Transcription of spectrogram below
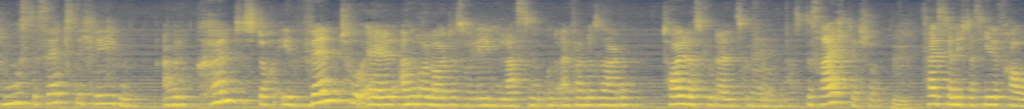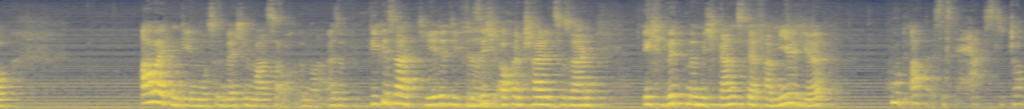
du musst es selbst nicht leben, aber du könntest doch eventuell andere Leute so leben lassen und einfach nur sagen, toll, dass du deins gefunden mhm. hast. Das reicht ja schon. Mhm. Das heißt ja nicht, dass jede Frau arbeiten gehen muss, in welchem Maße auch immer. Also wie gesagt, jede, die für mhm. sich auch entscheidet zu sagen, ich widme mich ganz der Familie, Hut ab, es ist der härteste Job.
